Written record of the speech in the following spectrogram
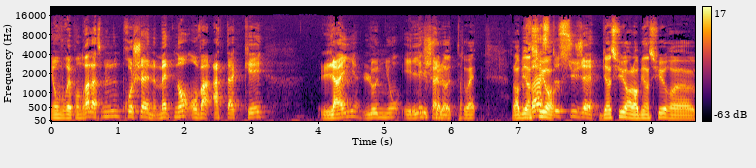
et on vous répondra la semaine prochaine. Maintenant, on va attaquer l'ail, l'oignon et l'échalote. Ouais. Alors bien sûr, sujet. Bien sûr, alors bien sûr, euh,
